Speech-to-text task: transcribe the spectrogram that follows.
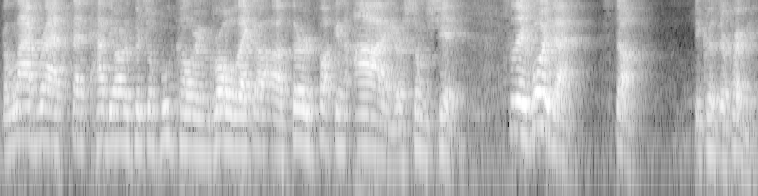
the lab rats that have the artificial food coloring grow like a, a third fucking eye or some shit. So they avoid that stuff because they're pregnant.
